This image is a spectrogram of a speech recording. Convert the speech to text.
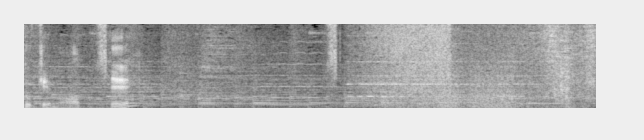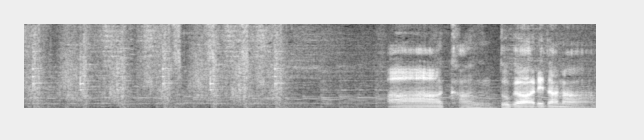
時計回ってあーカウントがあれだな。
